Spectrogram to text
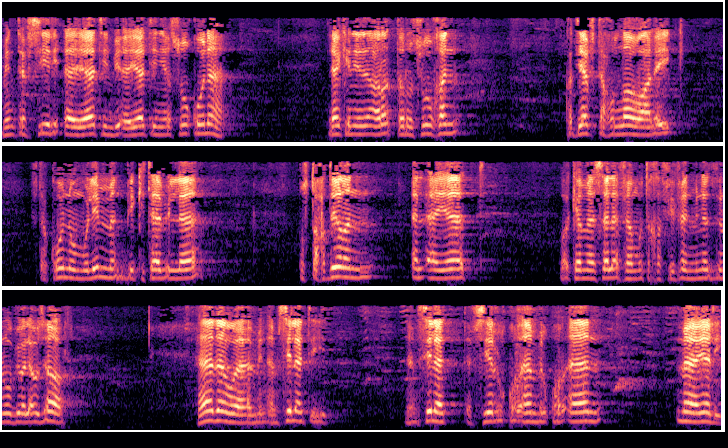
من تفسير آيات بآيات يسوقونها. لكن إذا أردت رسوخا قد يفتح الله عليك فتكون ملما بكتاب الله مستحضرا الآيات وكما سلف متخففا من الذنوب والأوزار. هذا ومن أمثلة أمثلة تفسير القرآن بالقرآن ما يلي.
